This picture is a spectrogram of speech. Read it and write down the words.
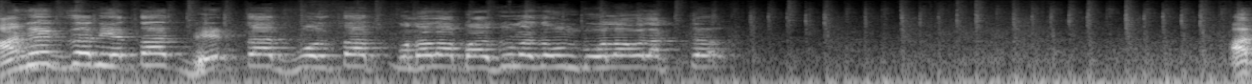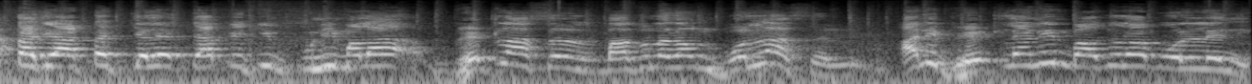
अनेक जण येतात भेटतात बोलतात कुणाला बाजूला जाऊन बोलावं लागतं. आता जे अटक केले त्यापैकी कुणी मला भेटला असेल बाजूला जाऊन बोलला असेल आणि भेटल्याने बाजूला बोलल्याने.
